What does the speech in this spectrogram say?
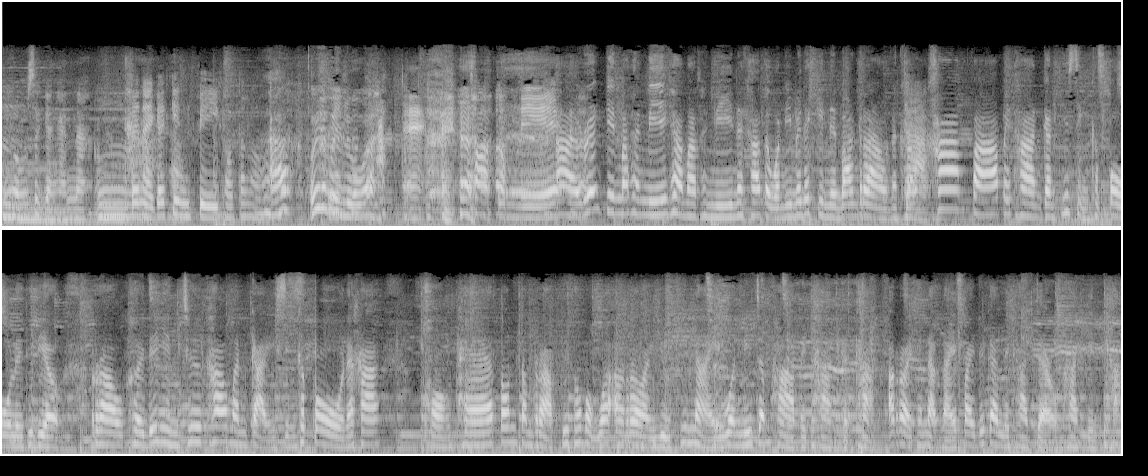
มีความรู้สึกอย่างนั้นนะอืมไปไหนก็กินฟรีเขาตลอดเฮ้ยทำไมรู้อะชอบตรงนี้อ่าเรื่องกินมาทางนี้ค่ะมาทางนี้นะคะ แต่วันนี้ไม่ได้กินในบ้านเรานะคะจ้ะข้ามฟ้าไปทานกันที่สิงคโปร์เลยทีเดียว เราเคยได้ยินชื่อข้าวมันไก่สิงคโปร์นะคะ ของแท้ต้นตำรับที่เขาบอกว่าอร่อยอยู่ที่ไหน วันนี้จะพาไปทานกันค่ะ อร่อยขนาดไหนไปด้วยกันเลยค่ะแจ๋วพากินค่ะ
